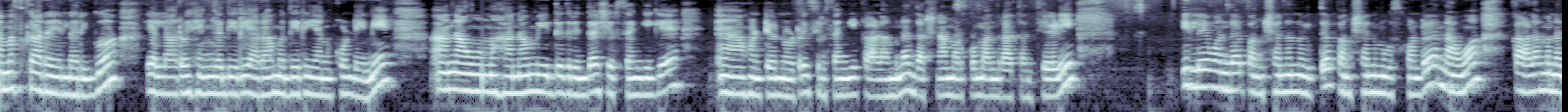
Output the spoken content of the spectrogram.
ನಮಸ್ಕಾರ ಎಲ್ಲರಿಗೂ. ಎಲ್ಲರೂ ಹೆಂಗದೀರಿ, ಆರಾಮದೀರಿ ಅಂದ್ಕೊಂಡೇನಿ ನಾವು ಮಹಾನವಮಿ ಇದ್ದದ್ರಿಂದ ಶಿರ್ಸಂಗಿಗೆ ಹೊಂಟೇವಿ ನೋಡ್ರಿ. ಶಿರ್ಸಂಗಿ ಕಾಳಮ್ಮನ ದರ್ಶನ ಮಾಡ್ಕೊಂಬಂದ್ರಾತಂಥೇಳಿ ಇಲ್ಲೇ ಒಂದು ಫಂಕ್ಷನೂ ಇತ್ತು. ಫಂಕ್ಷನ್ ಮುಗಿಸ್ಕೊಂಡು ನಾವು ಕಾಳಮ್ಮನ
